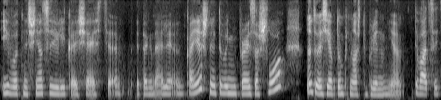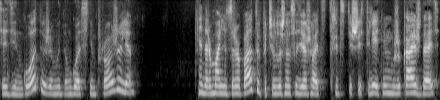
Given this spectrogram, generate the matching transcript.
и вот начнется великое счастье и так далее. Конечно, этого не произошло. Ну, то есть я потом поняла, что, блин, мне 21 год уже, мы там год с ним прожили. Я нормально зарабатываю, почему должна содержать 36-летнего мужика и ждать,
